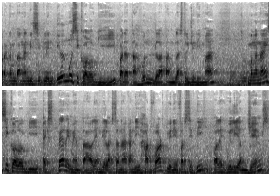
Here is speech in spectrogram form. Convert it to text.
perkembangan disiplin ilmu psikologi pada tahun 1875 mengenai psikologi eksperimental yang dilaksanakan di Harvard University oleh William James.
